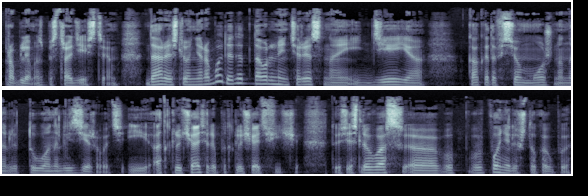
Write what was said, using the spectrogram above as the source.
проблемы с быстродействием. Даже если он не работает, это довольно интересная идея как это все можно на лету анализировать и отключать или подключать фичи. То есть, если у вас э, вы поняли, что как бы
